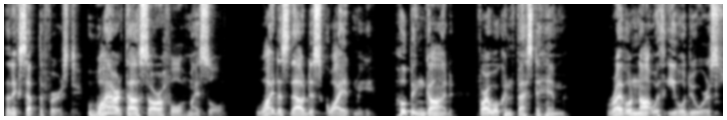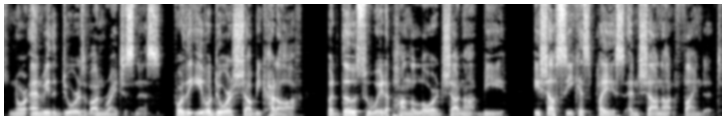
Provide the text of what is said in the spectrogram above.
then accept the first. Why art thou sorrowful, my soul? Why dost thou disquiet me? Hope in God, for I will confess to him. Rival not with evildoers, nor envy the doers of unrighteousness. For the evildoers shall be cut off, but those who wait upon the Lord shall not be. He shall seek his place and shall not find it.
